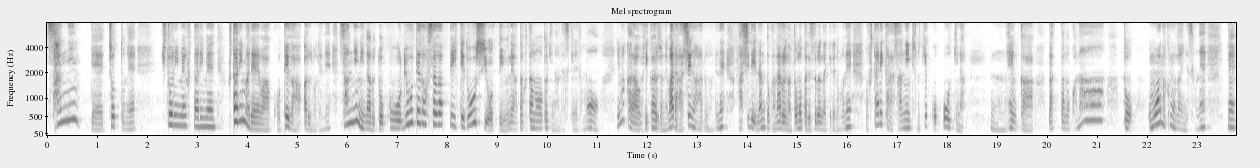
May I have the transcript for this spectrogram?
3人ってちょっとね、一人目、二人目、二人まではこう手があるのでね、三人になるとこう両手が塞がっていてどうしようっていうね、あたふたの時なんですけれども、今から振り返るとね、まだ足があるのでね、足でなんとかなるなんて思ったりするんだけれどもね、二人から三人っていうのは結構大きな、うん、変化だったのかなと思わなくもないんですよね。で、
